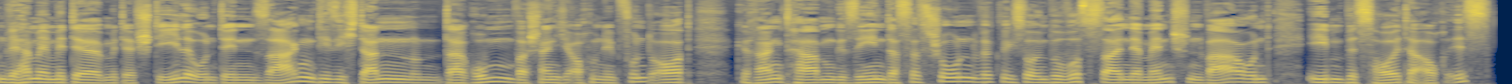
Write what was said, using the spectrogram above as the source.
Und wir haben ja mit der mit der Stele und den Sagen, die sich dann darum wahrscheinlich auch um den Fundort gerankt haben, gesehen, dass das schon wirklich so im Bewusstsein der Menschen war und eben bis heute auch ist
